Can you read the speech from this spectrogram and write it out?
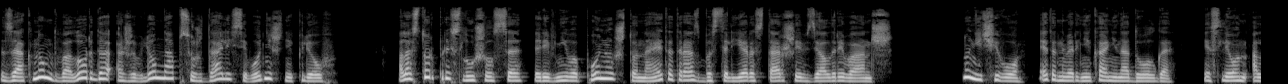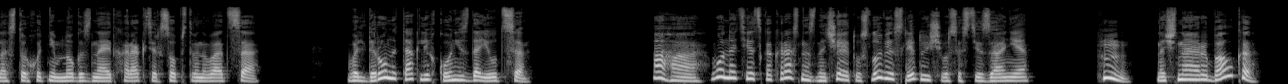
За окном два лорда оживленно обсуждали сегодняшний клев, Аластор прислушался, ревниво понял, что на этот раз Бастельера старший взял реванш. Ну ничего, это наверняка ненадолго, если он Аластор хоть немного знает характер собственного отца. Вальдероны так легко не сдаются. Ага, вон отец как раз назначает условия следующего состязания. Хм, ночная рыбалка?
